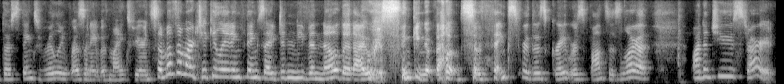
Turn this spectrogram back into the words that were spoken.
Those things really resonate with my experience. Some of them articulating things I didn't even know that I was thinking about. So thanks for those great responses. Laura, why don't you start?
